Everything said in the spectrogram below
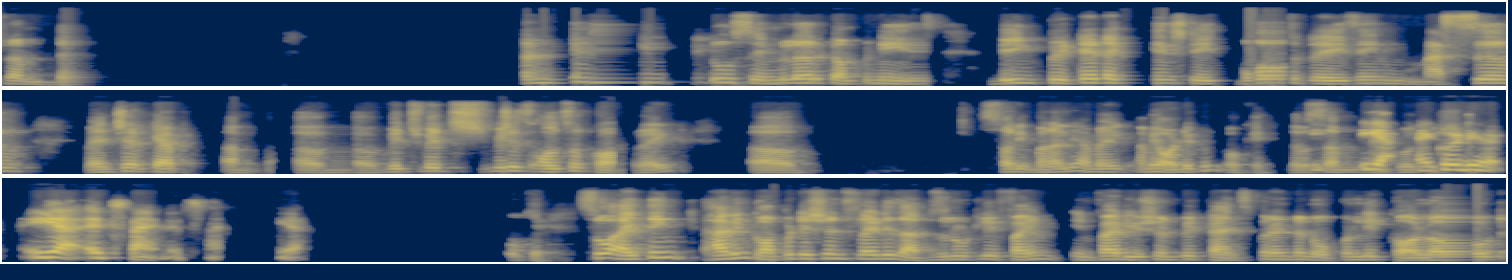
from them and two similar companies being pitted against each both raising massive venture cap, um, uh, which which which is also called right. Uh, sorry, Manali, am I am I audible? Okay, there was some. Yeah, I could hear. Yeah, it's fine. It's fine. Okay, so I think having competition slide is absolutely fine. In fact, you should be transparent and openly call out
